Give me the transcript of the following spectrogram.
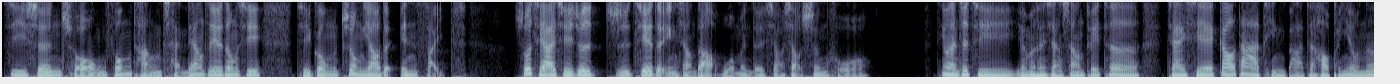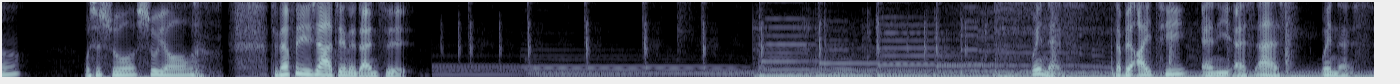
寄生虫、蜂糖产量这些东西提供重要的 insight。说起来，其实就是直接的影响到我们的小小生活。听完这集，有没有很想上推特加一些高大挺拔的好朋友呢？我是说树哟。简单复习一下今天的单字：witness，w i t n e s s。Witness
